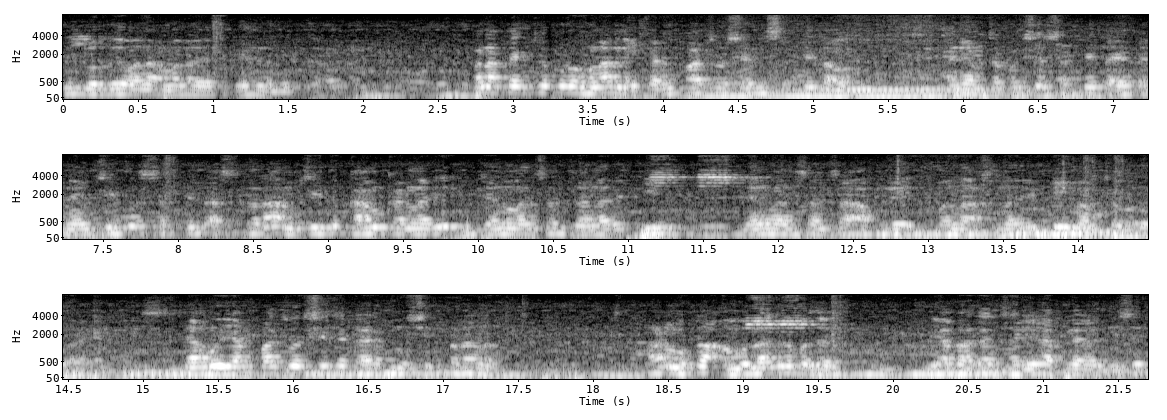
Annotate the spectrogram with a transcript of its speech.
ते दुर्दैवानं आम्हाला या नमूद करावं लागलं. पण आता याच्यापुढे होणार नाही कारण पाच वर्ष आम्ही सत्तेत आहोत आणि आमचा पक्ष सत्तेत आहे. आणि आमची इथं सत्तेत असताना आमची इथं काम करणारी जनमानसात जाणारी टीम जनमानसांचं आपलेपण असणारी टीम आमच्याबरोबर आहे. त्यामुळे या पाच वर्षाच्या काळात निश्चितपणानं फार मोठा आमूलाग्र बदल या भागात झालेला आपल्याला दिसेल.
